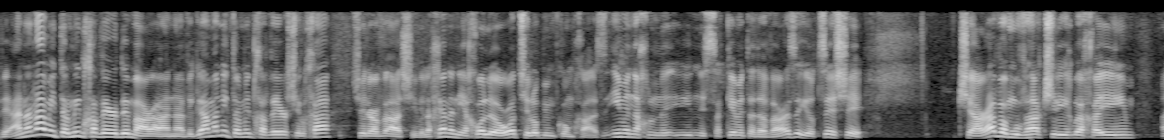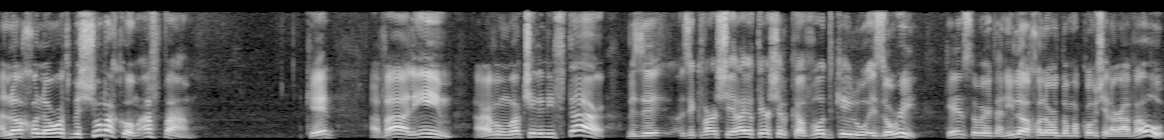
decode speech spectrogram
נמי תלמיד חבר דמר אנא, וגם אני תלמיד חבר שלך, של רב אשי, ולכן אני יכול להורות שלא במקומך. אז אם אנחנו נסכם את הדבר הזה, יוצא שכשהרב המובהק שלי בחיים, אני לא יכול להורות בשום מקום, אף פעם, כן? אבל אם הרב המובהק שלי נפטר, וזה כבר שאלה יותר של כבוד כאילו אזורי, כן? זאת אומרת, אני לא יכול להראות במקום של הרב ההוא,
